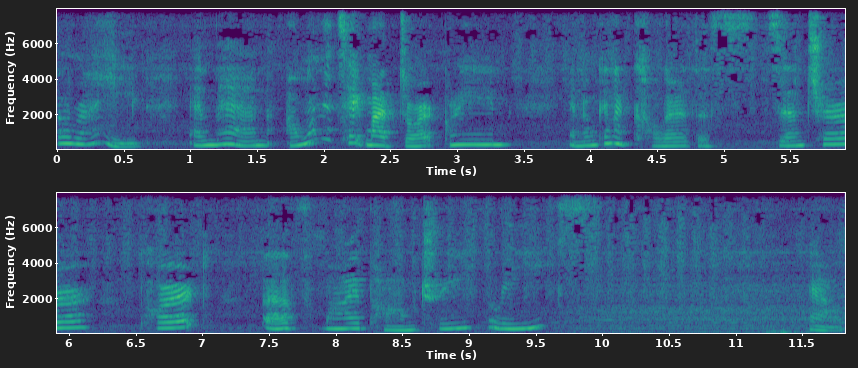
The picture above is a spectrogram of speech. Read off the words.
All right. And then I want to take my dark green and I'm going to color the center part of my palm tree leaves. Now,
